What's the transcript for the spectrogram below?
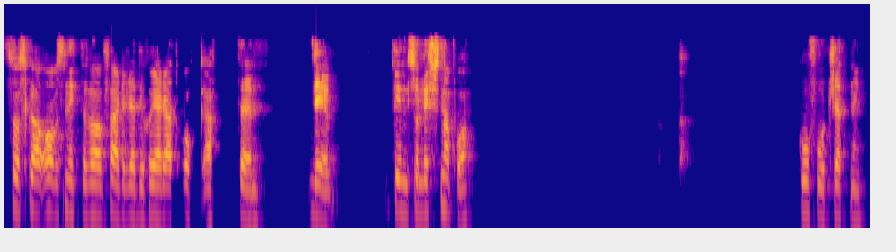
så ska avsnittet vara färdigredigerat och att eh, det finns att lyssna på. God fortsättning.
